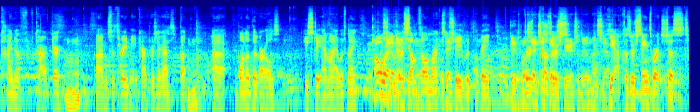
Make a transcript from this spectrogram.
kind of character. Mm-hmm. Um, so three main characters, I guess. But uh, one of the girls used to do MIA with me. Oh, so right, she okay, knows she some knows. film work, so Okay, she good. would probably. Good. Well, There's- she's got experience of doing this. Yeah. Yeah, because there's scenes where it's just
